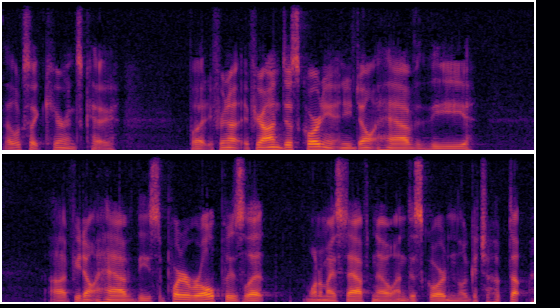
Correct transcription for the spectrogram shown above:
that looks like Karen's K, but if you're not, if you're on Discord and you don't have the uh, if you don't have the supporter role, please let one of my staff know on Discord and they'll get you hooked up.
